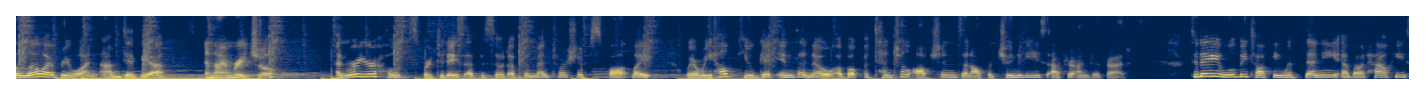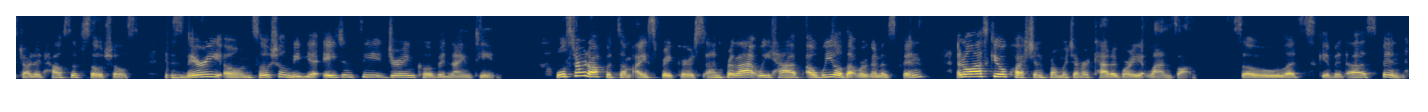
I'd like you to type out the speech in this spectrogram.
Hello, everyone. I'm Divya. And I'm Rachel. And we're your hosts for today's episode of the Mentorship Spotlight, where we help you get in the know about potential options and opportunities after undergrad. Today, we'll be talking with Danee about how he started House of Socials, his very own social media agency during COVID 19. We'll start off with some icebreakers, and for that, we have a wheel that we're going to spin, and we'll ask you a question from whichever category it lands on. So let's give it a spin.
